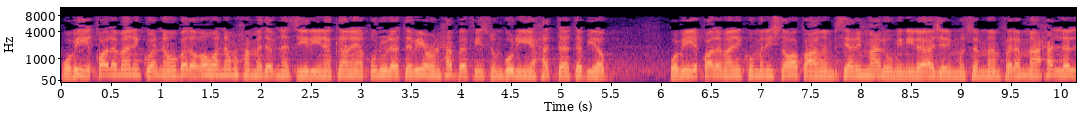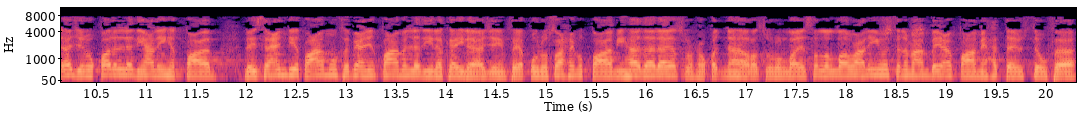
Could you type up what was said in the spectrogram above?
وبه قال مالك أنه بلغه أن محمد بن سيرين كان يقول لا تبيع الحب في سنبله حتى تبيض. وبه قال مالك من اشترى طعاما بسعر معلوم إلى أجل مسمى فلما حل الأجل قال الذي عليه الطعام ليس عندي طعام فبعني الطعام الذي لك إلى أجل فيقول صاحب الطعام هذا لا يصلح قد نهى رسول الله صلى الله عليه وسلم عن بيع الطعام حتى يستوفى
